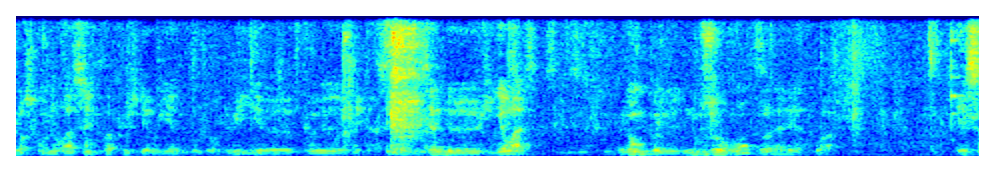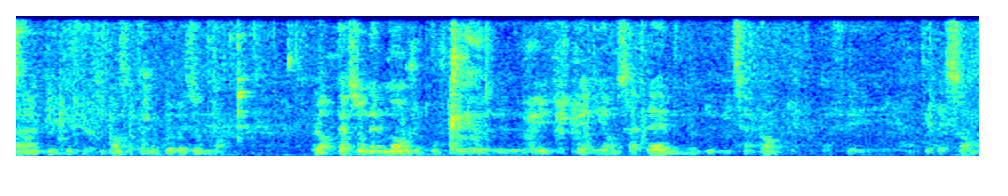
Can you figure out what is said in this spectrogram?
lorsqu'on aura cinq fois plus d'éoliennes qu'aujourd'hui, euh, peut dépasser des dizaines de gigawatts. Donc euh, nous aurons de l'aléatoire. Et ça implique effectivement un certain de raisonnements. Alors personnellement, je trouve que euh, l'expérience ADEME 2050 est tout à fait intéressante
